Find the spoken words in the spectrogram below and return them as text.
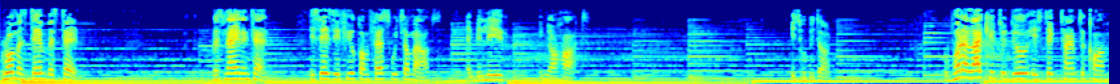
Romans 10, verse 10, verse 9 and 10. He says, If you confess with your mouth and believe in your heart, it will be done. What I'd like you to do is take time to come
